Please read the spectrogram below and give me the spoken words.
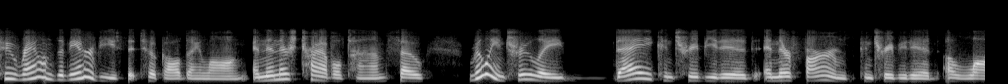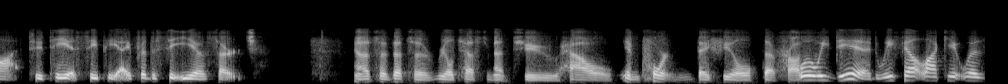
two rounds of interviews that took all day long and then there's travel time. So, really and truly, they contributed and their firms contributed a lot to TSCPA for the CEO search. Yeah, that's a that's a real testament to how important they feel that process. Well, we did. We felt like it was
